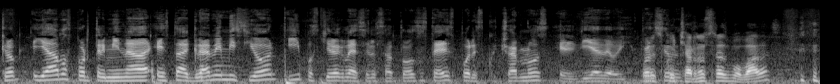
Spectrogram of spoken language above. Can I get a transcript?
creo que ya damos por terminada esta gran emisión y pues quiero agradecerles a todos ustedes por escucharnos el día de hoy. Por Porque- escuchar nuestras bobadas.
